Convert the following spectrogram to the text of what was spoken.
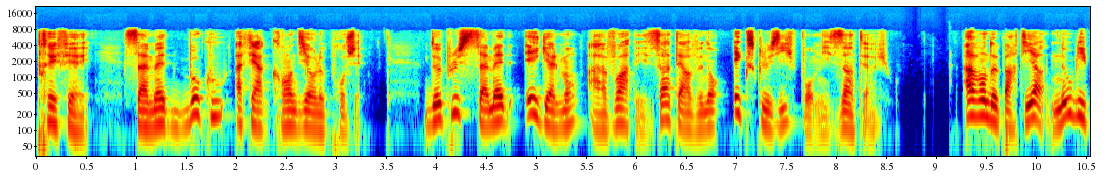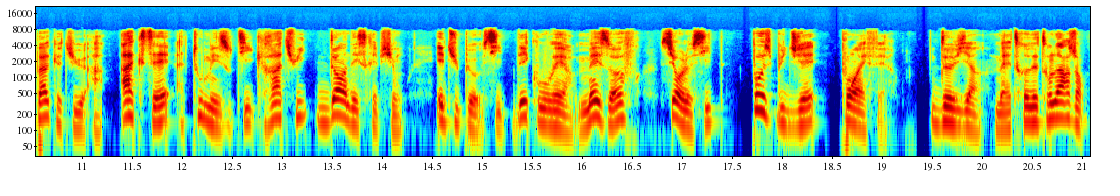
préférée. Ça m'aide beaucoup à faire grandir le projet. De plus, ça m'aide également à avoir des intervenants exclusifs pour mes interviews. Avant de partir, n'oublie pas que tu as accès à tous mes outils gratuits dans la description et tu peux aussi découvrir mes offres sur le site pausebudget.fr. Deviens maître de ton argent.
